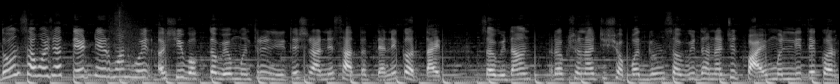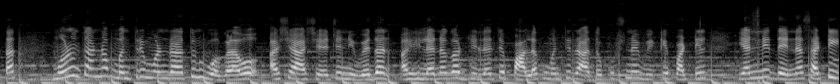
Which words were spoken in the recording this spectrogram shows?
दोन समाजात तेट निर्माण होईल अशी वक्तव्य मंत्री नितेश राणे सातत्याने करतायत. संविधान रक्षणाची शपथ घेऊन संविधानाची पायमल्ली ते करतात. म्हणून त्यांना मंत्रिमंडळातून वगळावं अशा आशयाचे निवेदन अहिल्यानगर जिल्ह्याचे पालकमंत्री राधाकृष्ण विखे पाटील यांनी देण्यासाठी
